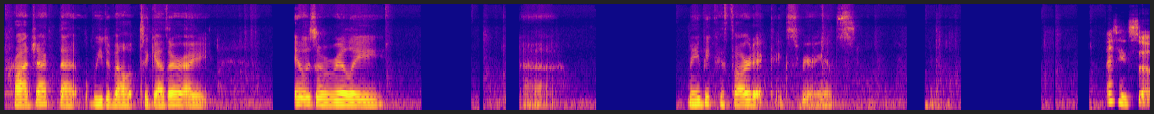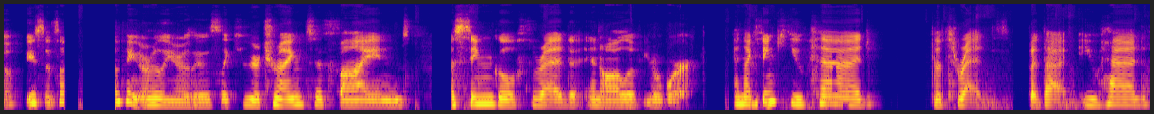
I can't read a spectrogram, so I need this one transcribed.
project that we developed together, I it was a really uh, maybe cathartic experience. I think so. You said something earlier It was like you were trying to find a single thread in all of your work. And I think you had the threads, but that you had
